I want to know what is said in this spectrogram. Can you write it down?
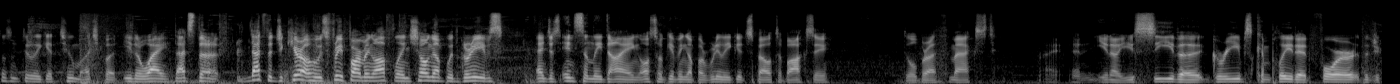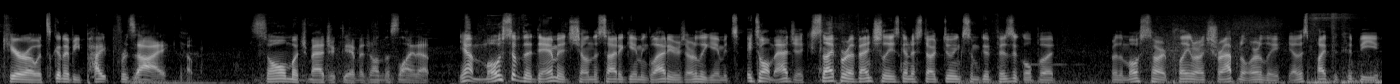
Doesn't really get too much, but either way, that's the that's the Jakiro who's free farming off lane, showing up with Greaves and just instantly dying, also giving up a really good spell to Boxi. Dual breath maxed. Right. And, you know, you see the Greaves completed for the Jakiro. It's going to be pipe for Zai. Yep. So much magic damage on this lineup. Yeah, most of the damage on the side of Gaimin Gladiators early game, it's it's all magic. Sniper eventually is going to start doing some good physical, but for the most part, playing around Shrapnel early. Yeah, this pipe could be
